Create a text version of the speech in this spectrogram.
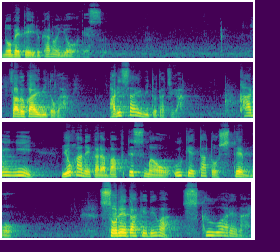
述べているかのようです。サドカイ人がパリサイ人たちが仮にヨハネからバプテスマを受けたとしてもそれだけでは救われない。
